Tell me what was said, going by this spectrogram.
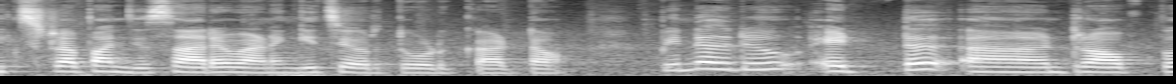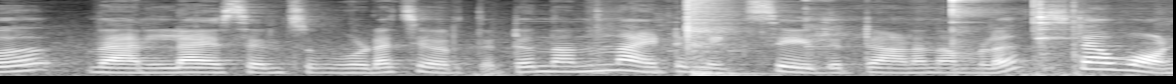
എക്സ്ട്രാ പഞ്ചസാര വേണമെങ്കിൽ ചേർത്ത് കൊടുക്കാം കേട്ടോ പിന്നെ ഒരു എട്ട് ഡ്രോപ്പ് വാനില എസൻസും കൂടെ ചേർത്തിട്ട് നന്നായിട്ട് മിക്സ് ചെയ്തിട്ടാണ് നമ്മൾ സ്റ്റവ് ഓൺ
